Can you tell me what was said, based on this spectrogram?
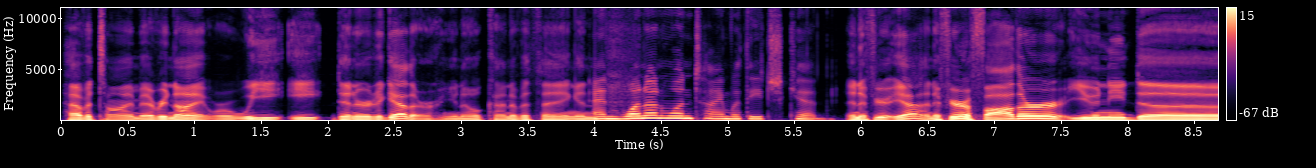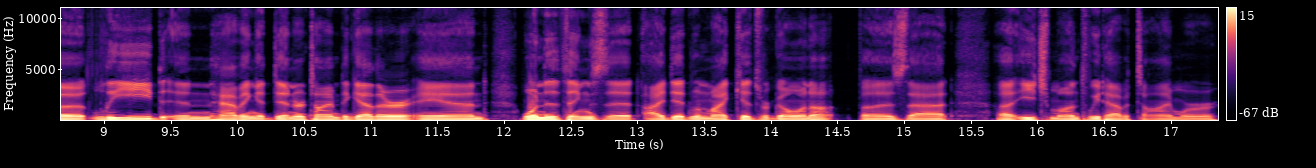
Have a time every night where we eat dinner together. You know, kind of a thing. And and one-on-one time with each kid. and if you're yeah, and if you're a father, you need to lead in having a dinner time together. And one of the things that I did when my kids were growing up uh, is that uh, each month we'd have a time where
